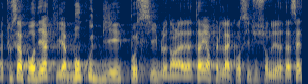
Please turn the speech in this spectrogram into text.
Euh, tout ça pour dire qu'il y a beaucoup de biais possibles dans la data. Et en fait, la constitution du dataset,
